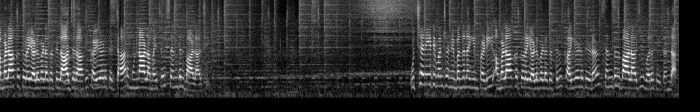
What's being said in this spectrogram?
அமலாக்கத்துறை அலுவலகத்தில் ஆஜராகி கையெழுத்திட்டார் முன்னாள் அமைச்சர் செந்தில் பாலாஜி. உச்சநீதிமன்ற நிபந்தனையின்படி அமலாக்கத்துறை அலுவலகத்தில் கையெழுத்திட செந்தில் பாலாஜி வருகை தந்தார்.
